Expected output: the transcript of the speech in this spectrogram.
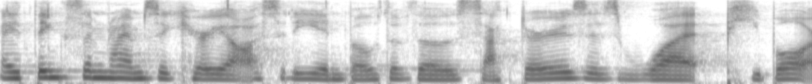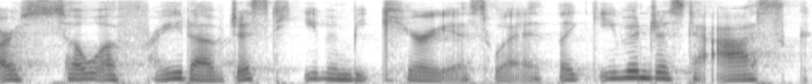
I think sometimes the curiosity in both of those sectors is what people are so afraid of just to even be curious with. Like even just to ask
